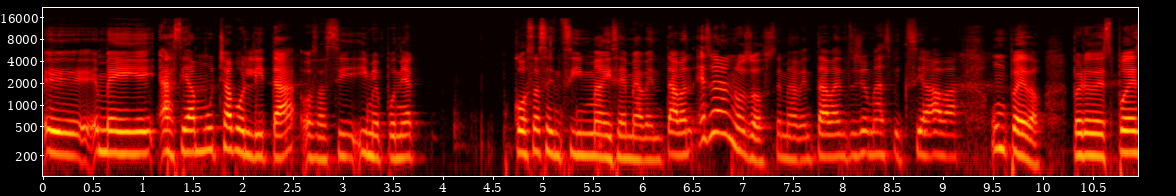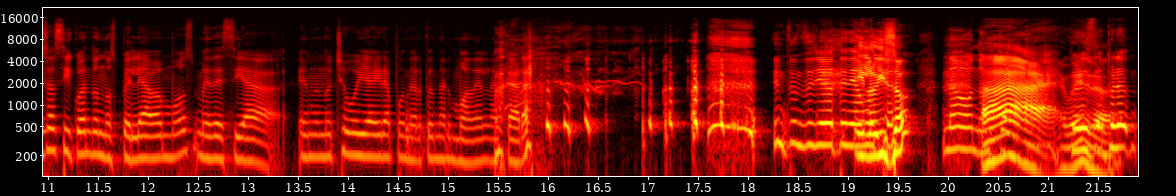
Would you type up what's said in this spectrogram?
eh, me hacía mucha bolita, o sea, sí, y me ponía cosas encima y se me aventaban. Eso eran los dos, se me aventaban, entonces yo me asfixiaba, un pedo. Pero después, así cuando nos peleábamos, me decía, en la noche voy a ir a ponerte una almohada en la cara. entonces yo tenía ¿Y lo hizo? No, no. Ah, pero, bueno. pero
